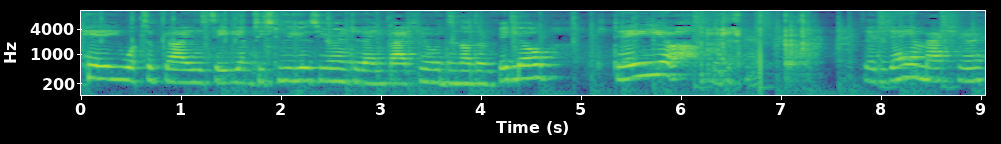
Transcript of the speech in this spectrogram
Hey, what's up guys, it's ADMC Studios here and today I'm back here with another video. Today, uh, so today I'm back here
